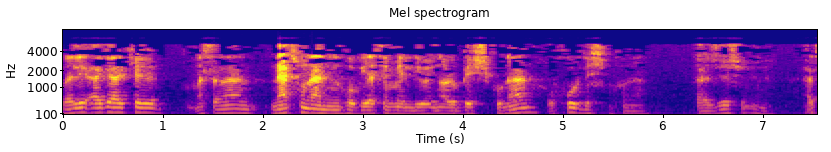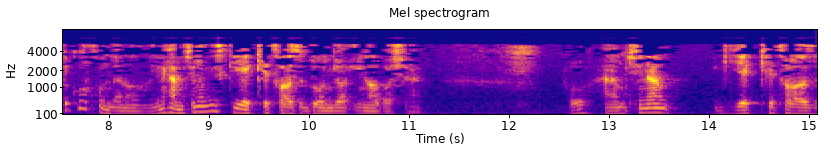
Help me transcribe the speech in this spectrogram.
ولی اگر که مثلا نتونن این هویت ملی و اینا رو بشکنن خب خوردش می‌کنن. ترجیحشون اینه. حتی کور خوندن هم. یعنی همچین هم نیست که یک کتاز دنیا اینا باشن. خب همچین هم یک کتاز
